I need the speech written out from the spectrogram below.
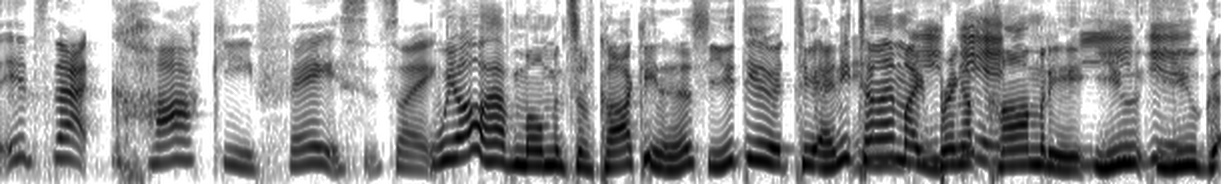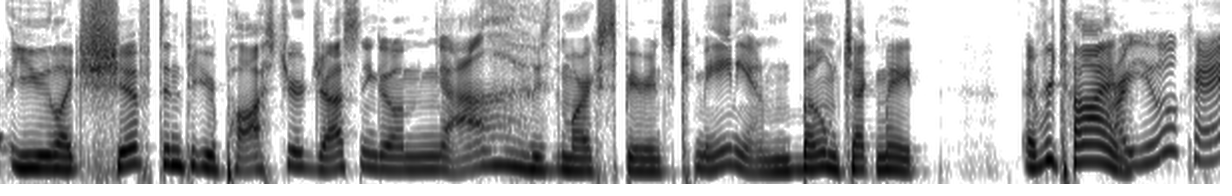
it's that cocky face. It's like We all have moments of cockiness. You do it too. Anytime I bring up comedy, you you go- you like shift into your posture, just and you go, "Nah, who's the more experienced comedian?" Boom, checkmate. Every time. Are you okay?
